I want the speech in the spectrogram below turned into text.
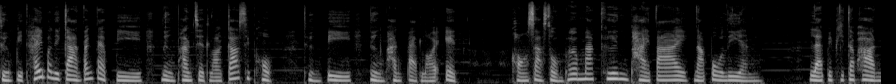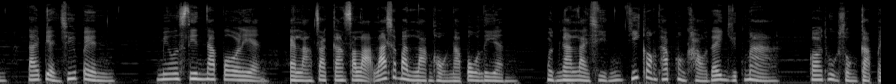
จึงปิดให้บริการตั้งแต่ปี 1796 ถึงปี 1801 ของสะสมเพิ่มมากขึ้นภายใต้นโปเลียน และพิพิธภัณฑ์ได้เปลี่ยนชื่อเป็นมิลซินนโปเลียนแต่หลังจากการสละราชบัลลังก์ของนโปเลียน ผลงานหลายชิ้นที่กองทัพของเขาได้ยึดมา ก็ถูกส่งกลับไป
